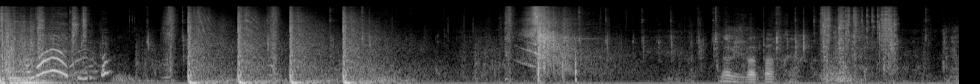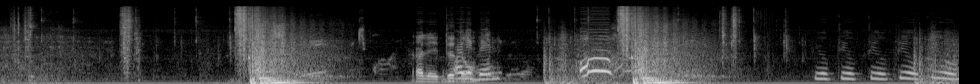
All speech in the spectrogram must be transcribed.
Ah bah, tu veux pas Non, je vois pas, frère. Allez, elle est dedans. belle. Oh Plus haut, plus haut, plus haut, plus haut, plus haut.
